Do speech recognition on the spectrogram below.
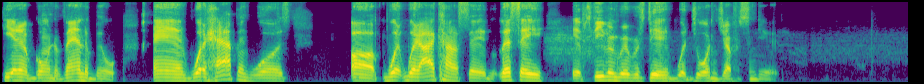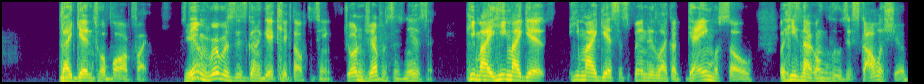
He ended up going to Vanderbilt. And what happened was uh what what I kind of said, let's say if Stephen Rivers did what Jordan Jefferson did, like get into a bar fight. Yeah. Stephen Rivers is gonna get kicked off the team. Jordan Jefferson isn't. He might he might get he might get suspended like a game or so, but he's not gonna lose his scholarship.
